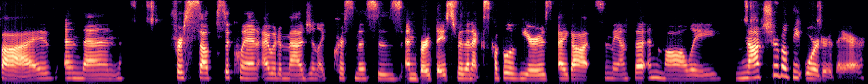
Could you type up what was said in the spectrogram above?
five, and then for subsequent, I would imagine like Christmases and birthdays for the next couple of years, I got Samantha and Molly. Not sure about the order there,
